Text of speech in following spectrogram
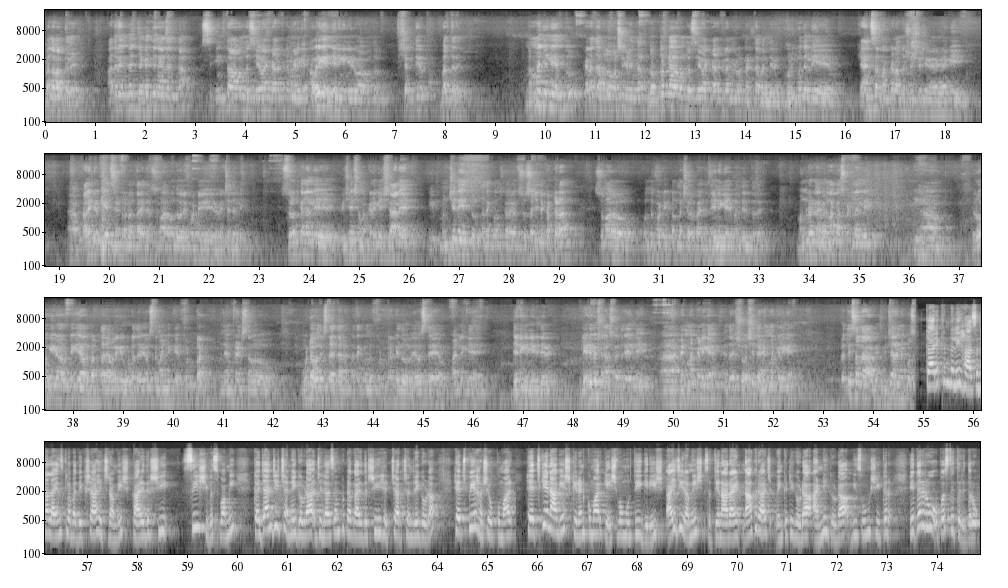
ಬಲ ಬರ್ತದೆ. ಅದರಿಂದ ಜಗತ್ತಿನಾದ್ಯಂತ ಇಂತಹ ಒಂದು ಸೇವಾ ಕಾರ್ಯಕ್ರಮಗಳಿಗೆ ಅವರಿಗೆ ದೇಣಿಗೆ ನೀಡುವ ಒಂದು ಶಕ್ತಿಯು ಬರ್ತದೆ. ನಮ್ಮ ಜಿಲ್ಲೆಯಂತೂ ಕಳೆದ ಹಲವು ವರ್ಷಗಳಿಂದ ದೊಡ್ಡ ದೊಡ್ಡ ಒಂದು ಸೇವಾ ಕಾರ್ಯಕ್ರಮಗಳು ನಡೀತಾ ಬಂದಿವೆ. ಮುಡುಪುದಲ್ಲಿ ಕ್ಯಾನ್ಸರ್ ಮಕ್ಕಳ ಒಂದು ಶುಶ್ರೂಷೆಗಾಗಿ ಪಾಲಿಟಿವ್ ಕೇರ್ ಸೆಂಟರ್ ಬರ್ತಾ ಇದೆ, ಸುಮಾರು ಒಂದೂವರೆ ಕೋಟಿ ವೆಚ್ಚದಲ್ಲಿ. ಸುರತ್ಕಲ್ನಲ್ಲಿ ವಿಶೇಷ ಮಕ್ಕಳಿಗೆ ಶಾಲೆ ಈ ಮುಂಚೆನೇ ಇತ್ತು ಅದಕ್ಕೊಂದು ಸುಸಜ್ಜಿತ ಕಟ್ಟಡ ಸುಮಾರು ಒಂದು ಕೋಟಿ ಇಪ್ಪತ್ತು ಲಕ್ಷ ರೂಪಾಯಿ ದೇಣಿಗೆ ಬಂದಿರುತ್ತದೆ. ಮಂಗಳೂರಿನ ವೆನ್ಲಾಕ್ ಹಾಸ್ಪಿಟಲಲ್ಲಿ ರೋಗಿಗಳ ಒಟ್ಟಿಗೆ ಯಾರು ಬರ್ತಾರೆ, ಅವರಿಗೆ ಊಟದ ವ್ಯವಸ್ಥೆ ಮಾಡಲಿಕ್ಕೆ ಫುಡ್ ಟ್ರಕ್ ಒಂದು ಎಂಫ್ರೆಂಡ್ಸ್ನವರು ಊಟ ಒದಗಿಸ್ತಾ ಇದ್ದಾರೆ. ಅದಕ್ಕೊಂದು ಫುಡ್ ಟ್ರಕ್ ಇದು ವ್ಯವಸ್ಥೆ ಮಾಡಲಿಕ್ಕೆ ದೇಣಿಗೆ ನೀಡಿದ್ದೇವೆ. ಲೇಡಿ ಮಿಷನ್ ಆಸ್ಪತ್ರೆಯಲ್ಲಿ ಹೆಣ್ಮಕ್ಕಳಿಗೆ ಅಂದರೆ ಶೋಷಿತ ಹೆಣ್ಮಕ್ಕಳಿಗೆ ಪ್ರತಿ ಸಲ ವಿಚಾರಣೆಗೋಸ್ಕರ ಕಾರ್ಯಕ್ರಮದಲ್ಲಿ ಹಾಸನ ಲಯನ್ಸ್ ಕ್ಲಬ್ ಅಧ್ಯಕ್ಷ ಎಚ್ ರಮೇಶ್, ಕಾರ್ಯದರ್ಶಿ ಸಿ ಶಿವಸ್ವಾಮಿ ಖಜಾಂಜಿ ಚನ್ನೇಗೌಡ, ಜಿಲ್ಲಾ ಸಂಪುಟ ಕಾರ್ಯದರ್ಶಿ H R Chandregowda, H P Ashok Kumar, H K Nagesh, Kiran Kumar, Keshavamurthy, Girish IG Ramesh, Satyanarayan, Nagaraj, Venkategowda, Annigowda, B Somashekar, ಇತರರು ಉಪಸ್ಥಿತರಿದ್ದರು.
